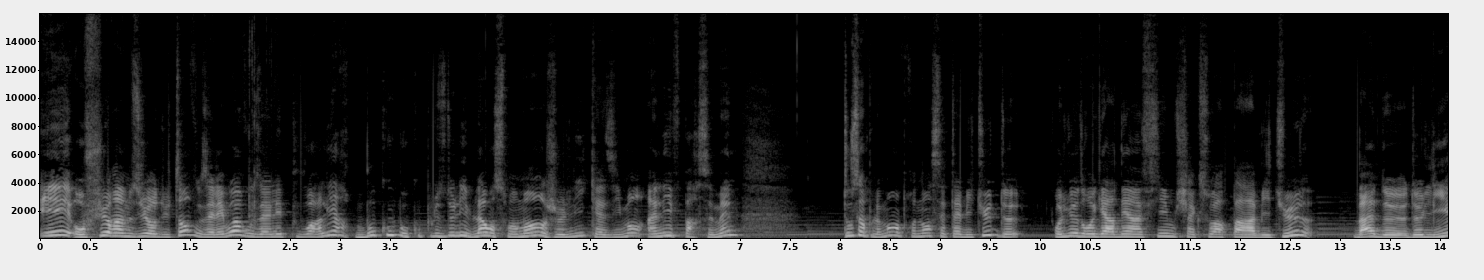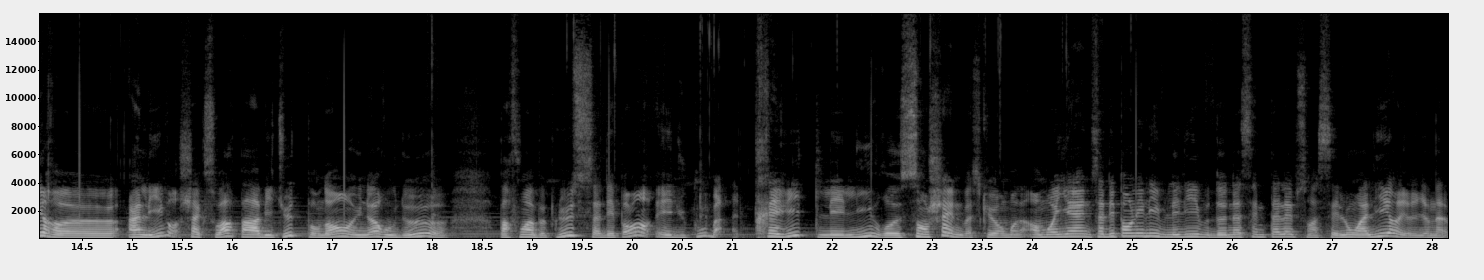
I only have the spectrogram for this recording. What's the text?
Et au fur et à mesure du temps, vous allez voir, vous allez pouvoir lire beaucoup, beaucoup plus de livres. Là, en ce moment, je lis quasiment un livre par semaine. Tout simplement en prenant cette habitude de, au lieu de regarder un film chaque soir par habitude, bah de, lire euh, un livre chaque soir par habitude pendant une heure ou deux, euh, parfois un peu plus, ça dépend. Et du coup, bah, très vite, les livres s'enchaînent parce qu'en en moyenne, ça dépend les livres. Les livres de Nassim Taleb sont assez longs à lire, il y en a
